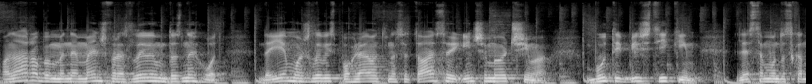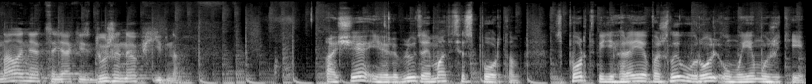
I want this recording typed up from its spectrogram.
Вона робить мене менш вразливим до знегод, дає можливість поглянути на ситуацію іншими очима, бути більш стійким. Для самодосконалення ця якість дуже необхідна. А ще я люблю займатися спортом. Спорт відіграє важливу роль у моєму житті.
